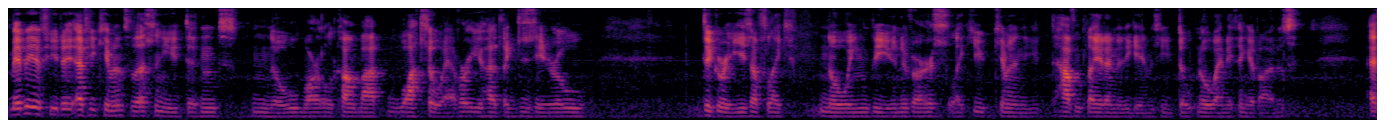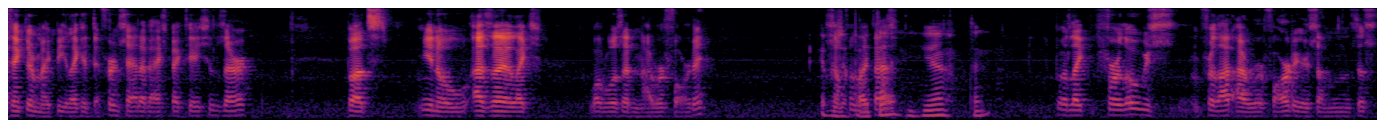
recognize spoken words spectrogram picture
maybe if you did, if you came into this and you didn't know Mortal Kombat whatsoever, you had like zero degrees of like knowing the universe. Like you came in, you haven't played any of the games, you don't know anything about it. I think there might be like a different set of expectations there, but you know, as a like, what was it, an hour forty? It Something like that. that? Yeah. I think, But like for those for that hour forty or something, it's just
